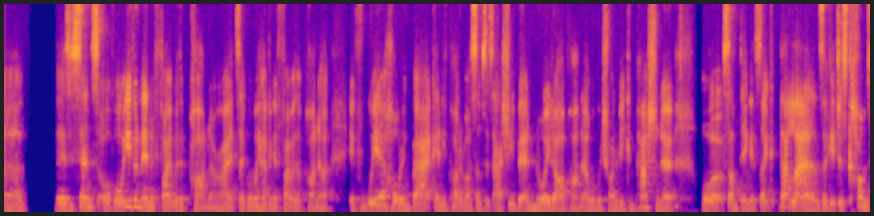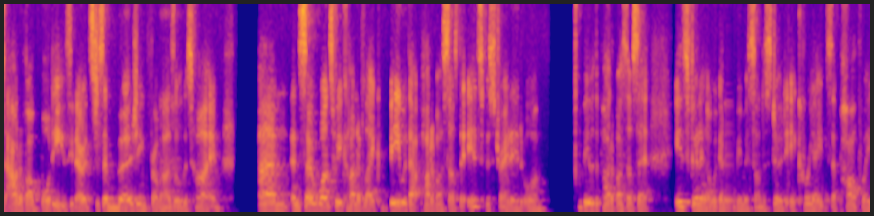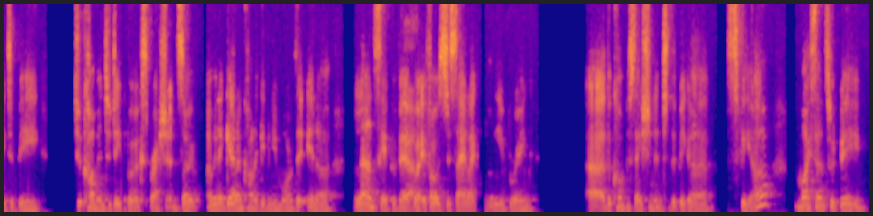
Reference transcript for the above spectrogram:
mm. um, there's a sense of or even in a fight with a partner right it's like when we're having a fight with a partner if we're holding back any part of ourselves that's actually a bit annoyed at our partner when we're trying to be compassionate or something it's like that lands like it just comes out of our bodies you know it's just emerging from mm. us all mm. the time um, and so once we kind of like be with that part of ourselves that is frustrated or be with the part of ourselves that is feeling like we're going to be misunderstood, it creates a pathway to be to come into deeper expression. So I mean, again, I'm kind of giving you more of the inner landscape of it. Yeah. But if I was to say like, how do you bring uh, the conversation into the bigger sphere? My sense would be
